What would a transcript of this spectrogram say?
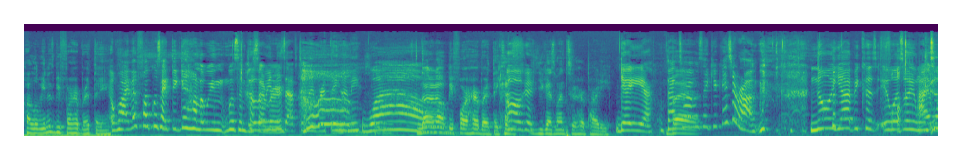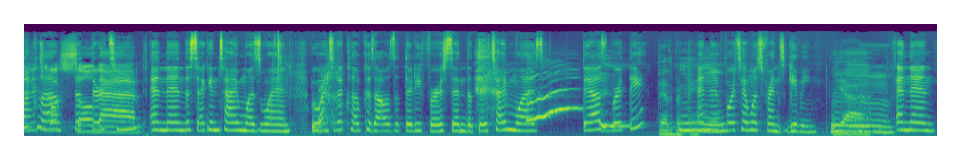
Halloween is before her birthday. Why the fuck was I thinking Halloween was in Halloween December? is after my birthday, honey. Wow. No, no, no, before her birthday because Oh, okay. you guys went to her party. Yeah, yeah, yeah. That's But- why I was like, you guys are wrong. No, yeah, because it was when we went I to the wanted to go club so the 13th, bad. and then the second time was when we went to the club because I was the 31st, and the third time was Thea's birthday, Thea's birthday. and then mm. fourth time was Friendsgiving, Yeah. and then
